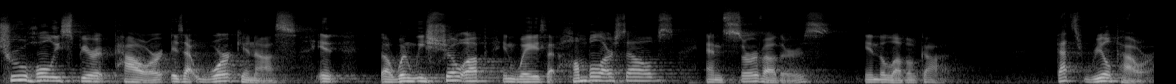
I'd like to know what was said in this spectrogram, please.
True Holy Spirit power is at work in us uh, when we show up in ways that humble ourselves and serve others in the love of God. That's real power.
